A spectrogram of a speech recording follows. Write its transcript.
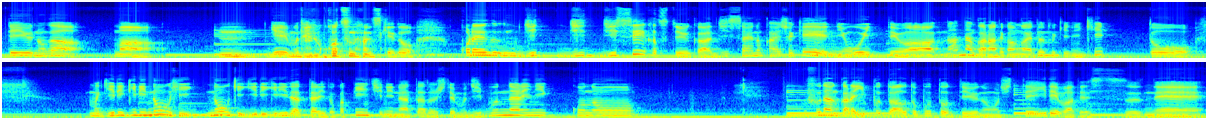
っていうのがまあうんゲームでのコツなんですけどこれ実生活というか実際の会社経営においては何なんかなって考えた時にきっと、まあ、ギリギリ納期納期ギリギリだったりとかピンチになったとしても自分なりにこの普段からインプットアウトプットっていうのをしていればですね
